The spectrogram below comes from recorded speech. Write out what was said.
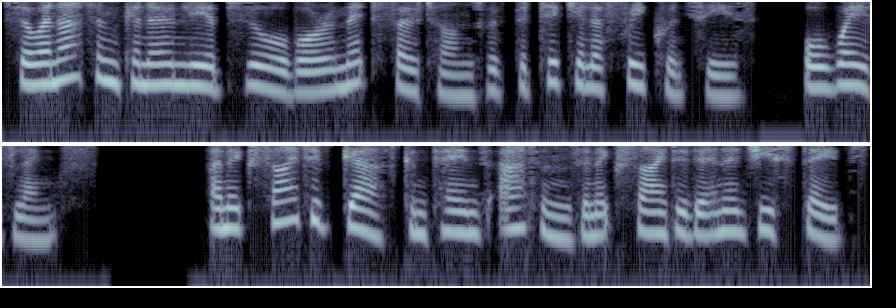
So an atom can only absorb or emit photons with particular frequencies, or wavelengths. An excited gas contains atoms in excited energy states.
